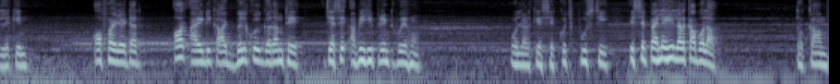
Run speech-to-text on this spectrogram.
लेकिन ऑफ़र लेटर और आईडी कार्ड बिल्कुल गर्म थे, जैसे अभी ही प्रिंट हुए हों। वो लड़के से कुछ पूछती, इससे पहले ही लड़का बोला तो काम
